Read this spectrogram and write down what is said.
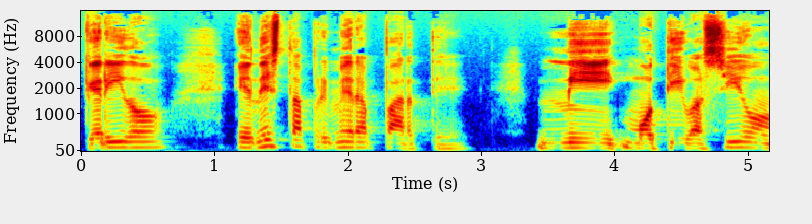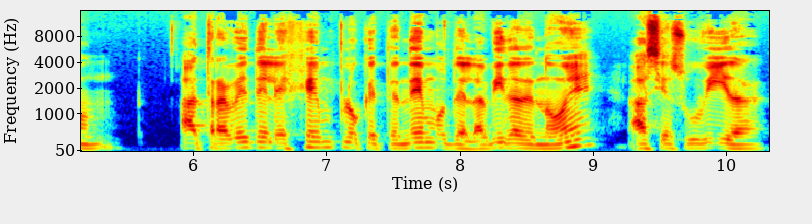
Querido, en esta primera parte, mi motivación a través del ejemplo que tenemos de la vida de Noé hacia su vida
